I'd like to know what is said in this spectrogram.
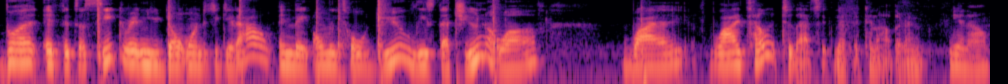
But if it's a secret and you don't want it to get out and they only told you, least that you know of, why why tell it to that significant other? And you know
